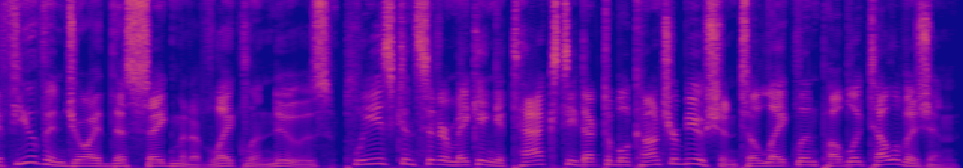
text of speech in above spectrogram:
If you've enjoyed this segment of Lakeland News, please consider making a tax-deductible contribution to Lakeland Public Television.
